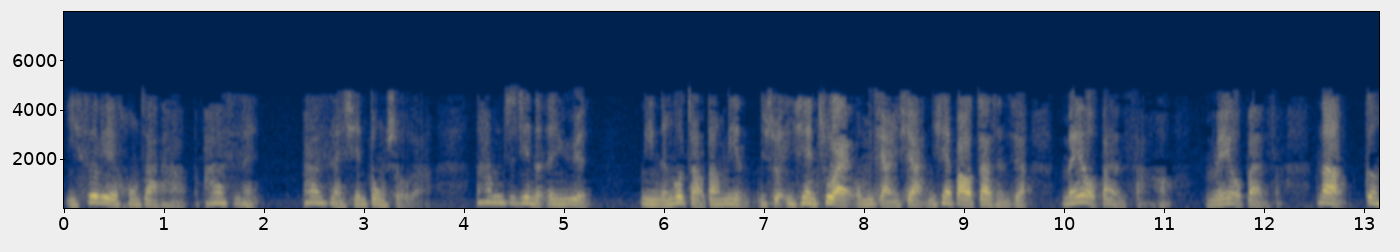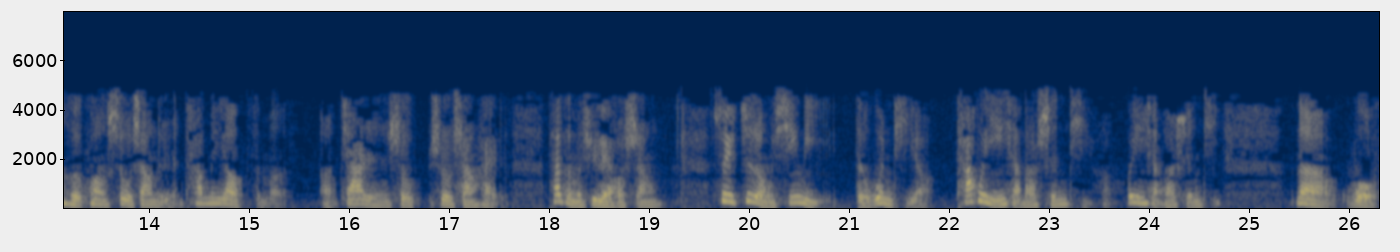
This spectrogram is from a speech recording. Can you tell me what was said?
以色列轰炸他，巴勒斯坦巴勒斯坦先动手了，那他们之间的恩怨，你能够找当面？你说你现在出来，我们讲一下，你现在把我炸成这样，没有办法，哈，没有办法。那更何况受伤的人，他们要怎么啊？家人受受伤害的，他怎么去疗伤？所以这种心理。的问题啊，它会影响到身体啊，会影响到身体。那我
